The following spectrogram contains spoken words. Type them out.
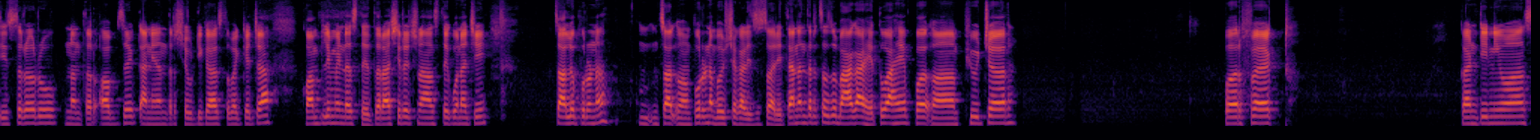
तिसरं रूप नंतर ऑब्जेक्ट आणि नंतर शेवटी काय असतं वाक्याच्या कॉम्प्लिमेंट असते. तर अशी रचना असते कोणाची? चालू पूर्ण चालू पूर्ण भविष्यकाळीचं सॉरी त्यानंतरचा जो भाग आहे तो आहे प फ्युचर परफेक्ट कंटिन्युअस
